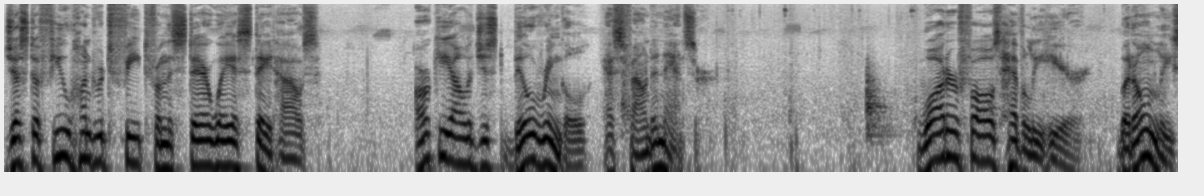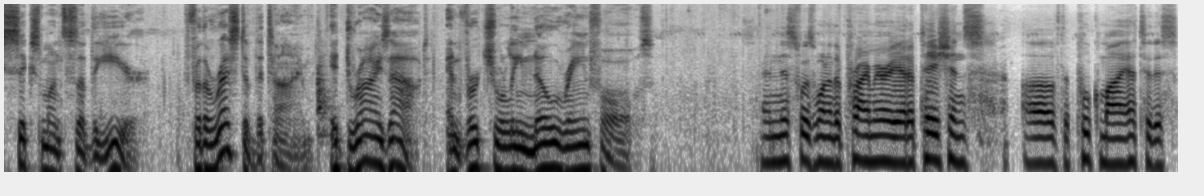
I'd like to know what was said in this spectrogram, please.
Just a few hundred feet from the Stairway Estate House, archaeologist Bill Ringle has found an answer. Water falls heavily here, but only six months of the year. For the rest of the time, it dries out and virtually no rain falls. And this was one of the primary adaptations of the Puuc Maya to this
